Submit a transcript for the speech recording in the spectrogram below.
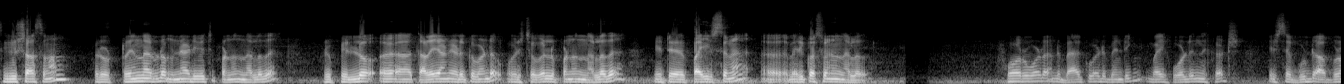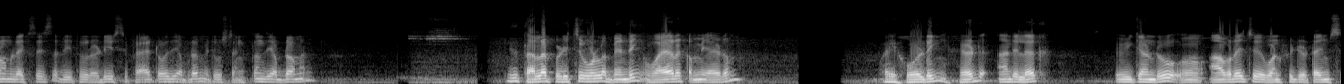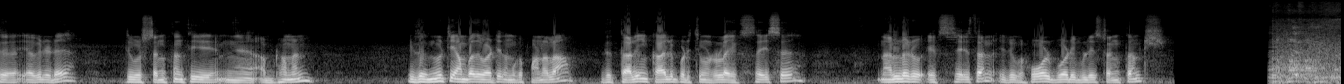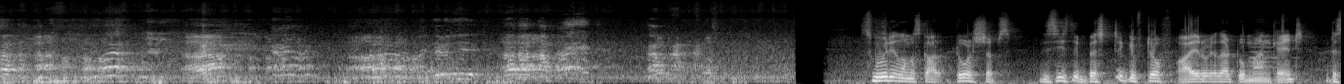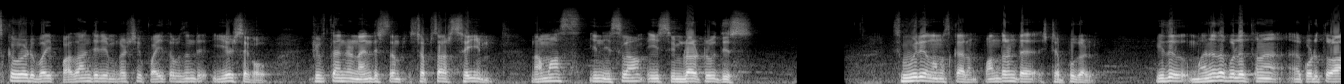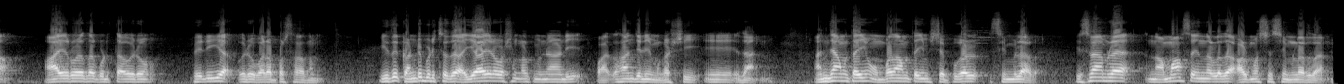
ശീർഷാസനം ഒരു ട്രെയിനറുടെ മുന്നാടി വെച്ച് പണും നല്ലത് ഒരു pillow തലയാണി എടുക്ക വേണ്ട ഒരു ചുവരിൽ പണും നല്ലത് ഇറ്റ് പൈൽസിന് വെരിക്കോസ് വെയിന് നല്ലത് forward and backward bending by holding the head it's a good abdominal exercise it to reduce the fat of the abdomen it to strengthen the abdomen ഇത് തല പിടിച്ചുള്ള ബെൻഡിങ് വയറ് കമ്മിയായിടും by holding head and leg we can do average one fifty times every day to strengthen the abdomen ഇത് നൂറ്റി അമ്പത് വാട്ടി നമുക്ക് പണലാം ഇത് തലയും കാലും പിടിച്ചുകൊണ്ടുള്ള എക്സസൈസ് നല്ലൊരു എക്സസൈസാണ് ഇത് whole body ബിളി strengthened Surya Namaskar, 12 steps. This is the best gift of Ayurveda to mankind, discovered by Patanjali Maharshi 5000 years ago. Fifth and ninth step- steps are same. Namas in Islam is similar to this. സൂര്യ നമസ്കാരം പന്ത്രണ്ട് സ്റ്റെപ്പുകൾ. ഇത് മനിതകുലത്തിന് കൊടുത്ത ആയുർവേദ കൊടുത്ത ഒരു പെരിയ ഒരു വരപ്രസാദം. ഇത് കണ്ടുപിടിച്ചത് അയ്യായിരം വർഷങ്ങൾക്ക് മുന്നാടി പതഞ്ജലി മഹർഷി ഇതാണ് അഞ്ചാമത്തെയും ഒമ്പതാമത്തെയും സ്റ്റെപ്പുകൾ സിമിലർ ഇസ്ലാമിലെ നമാസ് എന്നുള്ളത് ആൾമോസ്റ്റ് സിമിലർ തന്നെ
